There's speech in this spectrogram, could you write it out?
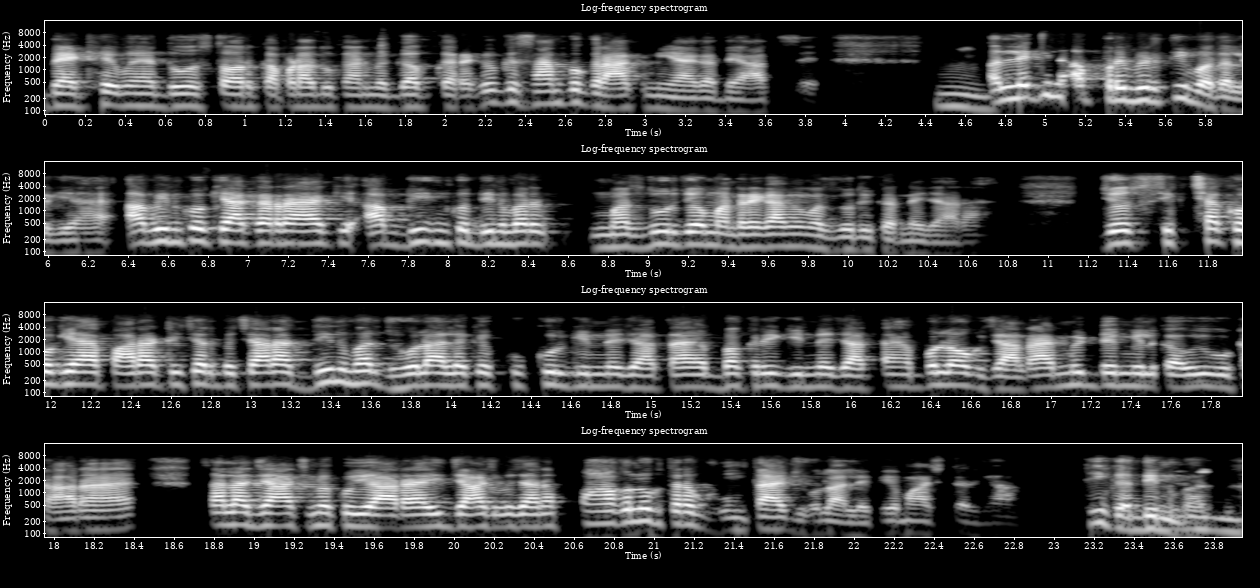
बैठे हुए हैं दोस्त और कपड़ा दुकान में गप कर रहे हैं क्योंकि शाम को ग्राहक नहीं आएगा देहात से। लेकिन अब प्रवृत्ति बदल गया है। अब इनको क्या कर रहा है कि अब भी इनको दिन भर मजदूर जो मनरेगा में मजदूरी करने जा रहा है। जो शिक्षक हो गया है पारा टीचर बेचारा दिन भर झोला लेके कुकुर गिनने जाता है बकरी गिनने जाता है ब्लॉक जा रहा है मिड डे मील का भी उठा रहा है। साला जाँच में कोई आ रहा है जाँच में जा रहा है पागलों की तरह घूमता है झोला लेके मास्टर यहाँ। ठीक है दिन भर हम्म।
